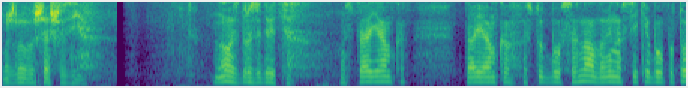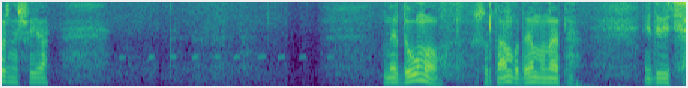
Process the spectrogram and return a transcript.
Можливо, ще щось є. Ну ось, друзі, дивіться. Ось та ямка. Та ямка. Ось тут був сигнал, але він настільки був потужний, що я не думав, що там буде монета. І дивіться.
